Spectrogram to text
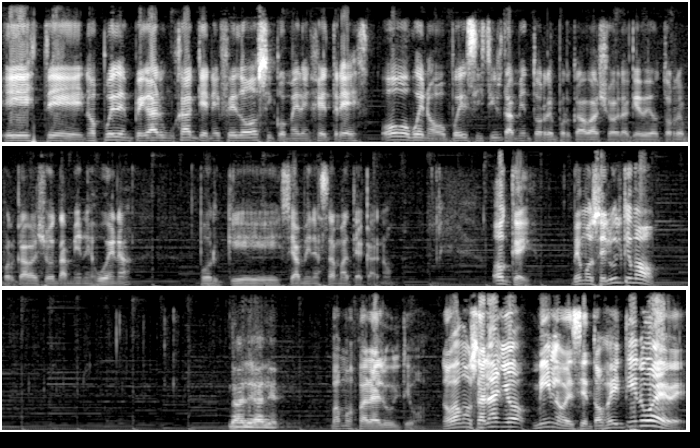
este, nos pueden pegar un jaque en F2 y comer en G3. O bueno, puede existir también torre por caballo. Ahora que veo torre por caballo también es buena. Porque se amenaza mate acá, ¿no? Ok, ¿vemos el último? Dale, dale. Vamos para el último. Nos vamos al año 1929.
